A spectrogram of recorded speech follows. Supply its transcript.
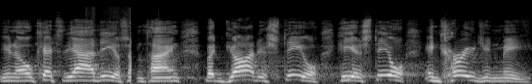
you know, catch the idea sometimes. But God is still, He is still encouraging me.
